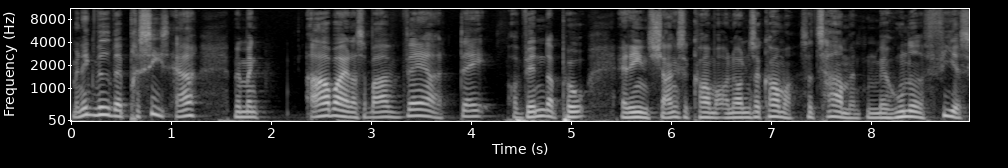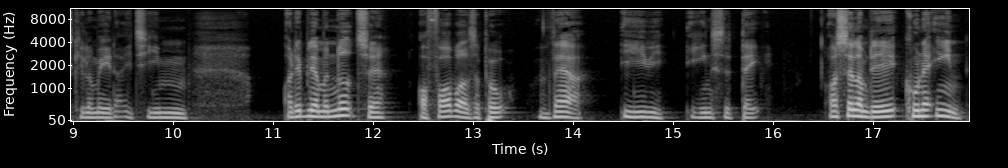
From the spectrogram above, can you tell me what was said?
man ikke ved, hvad præcis er, men man arbejder sig bare hver dag og venter på, at en chance kommer, og når den så kommer, så tager man den med 180 km i timen. Og det bliver man nødt til at forberede sig på hver evig eneste dag. Også selvom det kun er én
